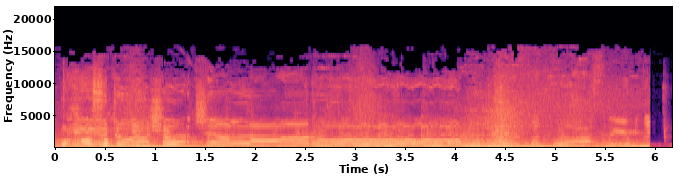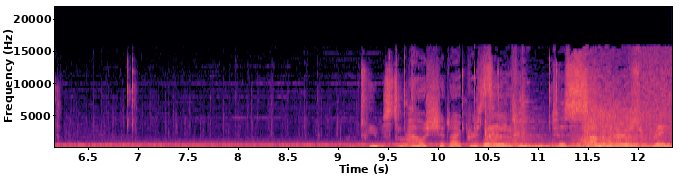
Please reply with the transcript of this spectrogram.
Bahasa Malaysia? What kind of fucking language is that? How should I proceed? Welcome to Summoner's Rift.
